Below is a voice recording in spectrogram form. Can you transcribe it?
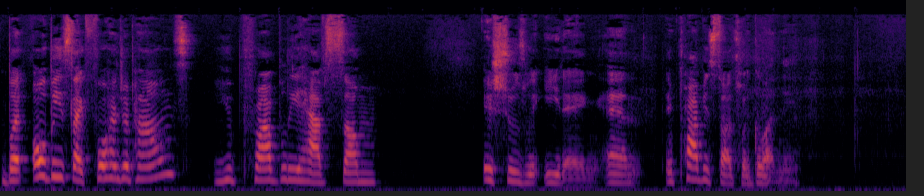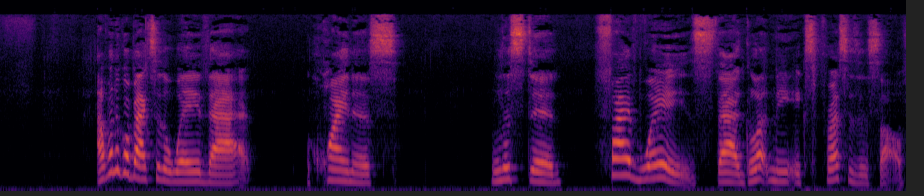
but obese like 400 pounds, you probably have some issues with eating. And it probably starts with gluttony. I want to go back to the way that Aquinas listed five ways that gluttony expresses itself,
